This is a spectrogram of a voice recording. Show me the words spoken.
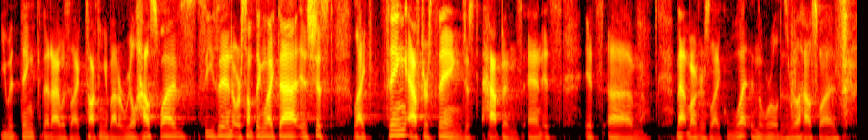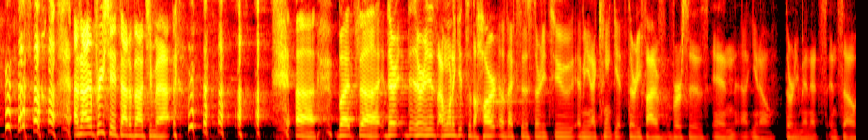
you would think that I was like talking about a real housewives season or something like that. It's just like thing after thing just happens, and it's it's um, Matt Munger's like, what in the world is Real Housewives? and I appreciate that about you, Matt. uh, but uh, there, there is, I want to get to the heart of Exodus 32. I mean, I can't get 35 verses in, uh, you know, 30 minutes. And so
